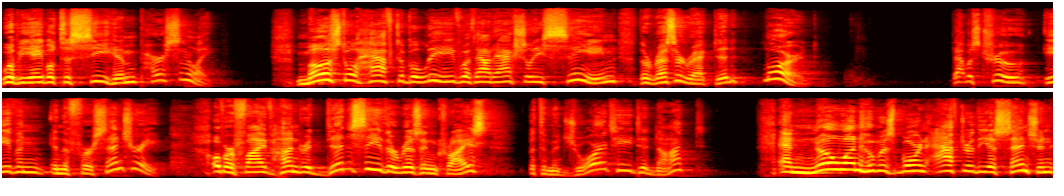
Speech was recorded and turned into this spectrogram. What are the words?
will be able to see him personally. Most will have to believe without actually seeing the resurrected Lord. That was true even in the first century. Over 500 did see the risen Christ, but the majority did not. And no one who was born after the ascension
